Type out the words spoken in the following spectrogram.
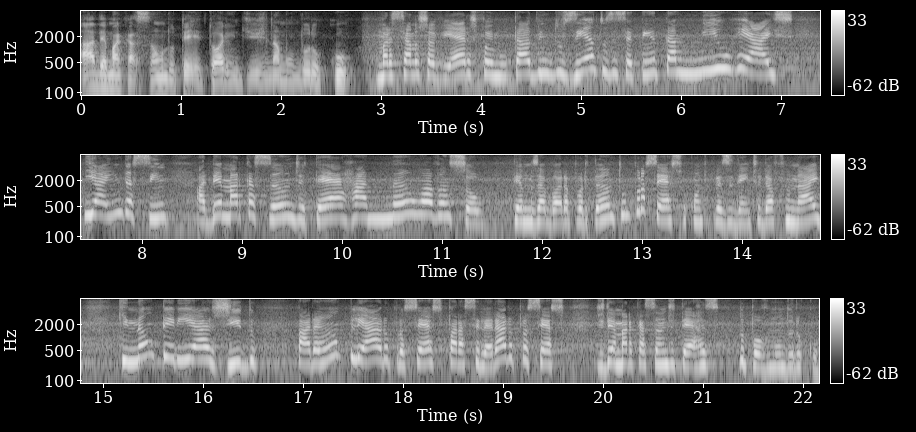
à demarcação do território indígena Munduruku. Marcelo Xavier foi multado em 270 mil reais e ainda assim a demarcação de terra não avançou. Temos agora, portanto, um processo contra o presidente da FUNAI que não teria agido para ampliar o processo, para acelerar o processo de demarcação de terras do povo Munduruku.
